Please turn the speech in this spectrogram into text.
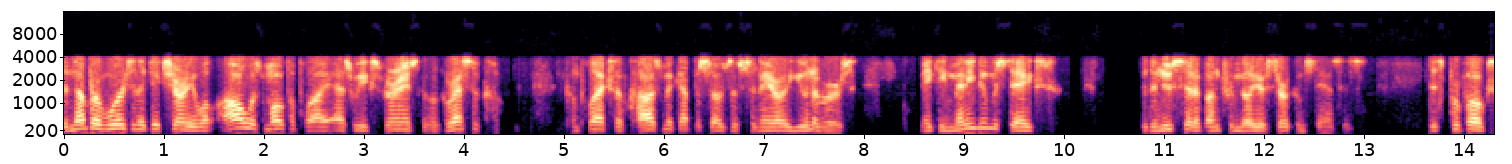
the number of words in the dictionary will always multiply as we experience the progressive complex of cosmic episodes of scenario universe, making many new mistakes with a new set of unfamiliar circumstances. This provokes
